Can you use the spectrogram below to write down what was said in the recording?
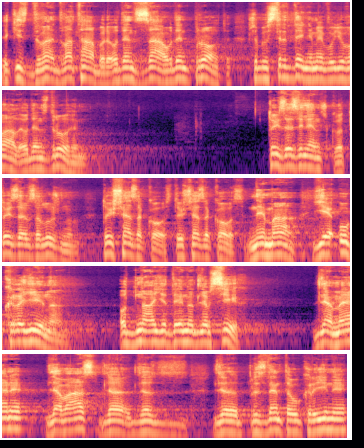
якісь два, два табори, один за, один проти, щоб всередині ми воювали один з другим. Той за Зеленського, той за Залужного, той ще за когось, той ще за когось. Нема. Є Україна. Одна єдина для всіх. Для мене, для вас, для, для, для президента України,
